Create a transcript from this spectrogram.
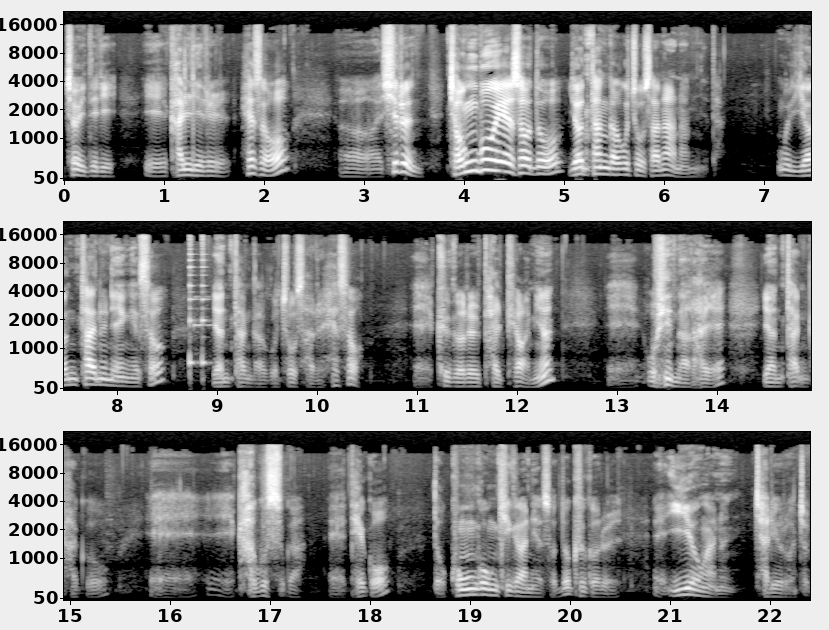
저희들이 관리를 해서 어, 실은 정부에서도 연탄 가구 조사는 안 합니다. 연탄은행에서 연탄 가구 조사를 해서 그거를 발표하면 우리나라의 연탄 가구 가구 수가 되고 또 공공기관에서도 그거를 이용하는 자료로 좀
